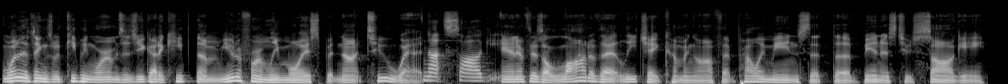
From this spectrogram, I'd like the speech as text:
one of the things with keeping worms is you got to keep them uniformly moist but not too wet. Not soggy. And if there's a lot of that leachate coming off, that probably means that the bin is too soggy.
